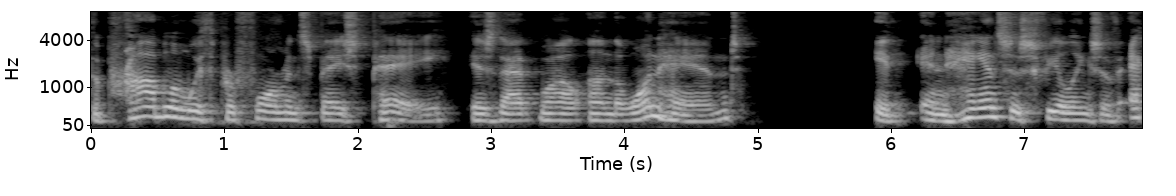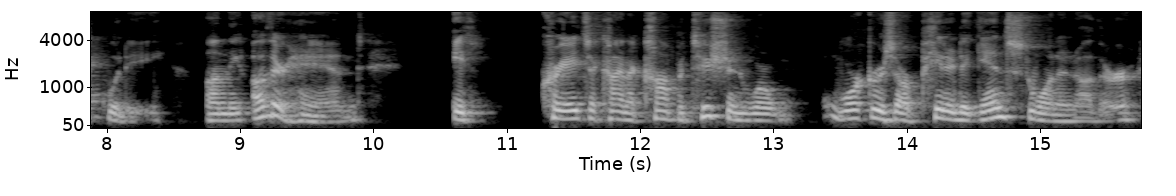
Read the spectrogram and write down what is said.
The problem with performance based pay is that while on the one hand, it enhances feelings of equity, on the other hand, it creates a kind of competition where workers are pitted against one another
